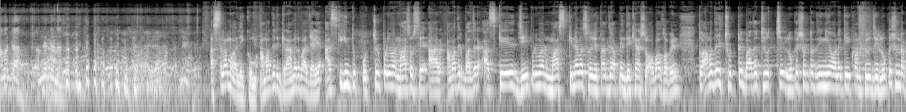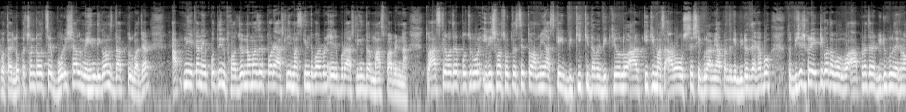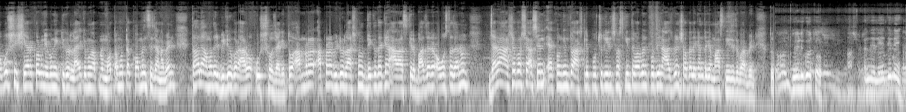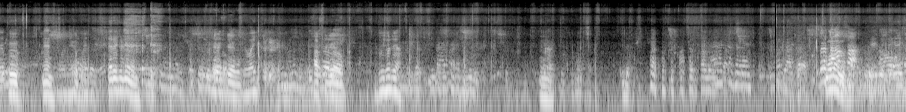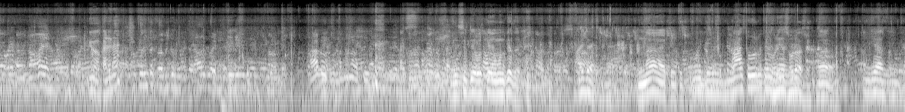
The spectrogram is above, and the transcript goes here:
আমারটা, আপনারটা না। আসসালামু আলাইকুম। আমাদের গ্রামের বাজারে আজকে কিন্তু প্রচুর পরিমাণ মাছ উঠছে, আর আমাদের বাজারে আজকে যেই পরিমাণ মাছ কেনা বেচা হয়েছে তার যে আপনি দেখেন আসলে অবাক হবেন। তো আমাদের ছোট্ট বাজারটি হচ্ছে লোকেশনটা নিয়ে অনেকেই কনফিউজ যে লোকেশনটা কোথায়? লোকেশনটা হচ্ছে বরিশাল মেহেন্দিগঞ্জ দাঁতপুর বাজার। আপনি এখানে প্রতিদিন ফজর নামাজের পরে আসলেই মাছ কিনতে পারবেন, এরপরে আসলে কিন্তু আর মাছ পাবেন না। তো আজকের বাজারে প্রচুর ইলিশ মাছ উঠতেছে, তো আমি আজকে কী কী দামে বিক্রি হলো আর কী কী মাছ আরও উঠছে সেগুলো আমি আপনাদেরকে ভিডিও দেখাবো। তো বিশেষ করে একটি কথা বলব, আপনারা যারা ভিডিওগুলো দেখেন অবশ্যই শেয়ার করবেন এবং একটি করে লাইক এবং আপনার মতামতটা কমেন্টসে জানাবেন, তাহলে আমাদের ভিডিও করা আরও উৎসাহ জাগে। তো আমরা, আপনারা ভিডিও লাস্ট পর্যন্ত দেখতে থাকেন আর আজকের বাজারের অবস্থা জানুন। যারা আশেপাশে আসেন, এখন কিন্তু আসলে প্রচুর ইলিশ মাছ কিনতে পারবেন, প্রতিদিন আসবেন, সকালে এখান থেকে মাছ নিয়ে যেতে পারবেন। তো জুয়েলি কত? দিলে দিলে। নেন। তেরোশো টাকা নেন দুইশো টাকা কাটে না? নিশ্চিত অবস্থা এমন কে জানে না কিন্তু মাছ তো ছোট আছে হ্যাঁ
